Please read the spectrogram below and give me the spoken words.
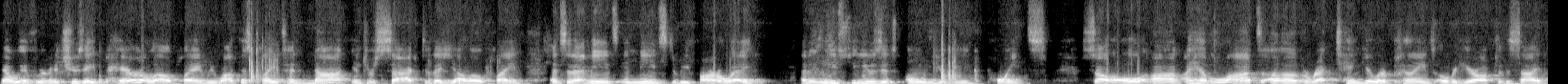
Now, if we're going to choose a parallel plane, we want this plane to not intersect the yellow plane. And so that means it needs to be far away and it needs to use its own unique points. So um, I have lots of rectangular planes over here off to the side,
